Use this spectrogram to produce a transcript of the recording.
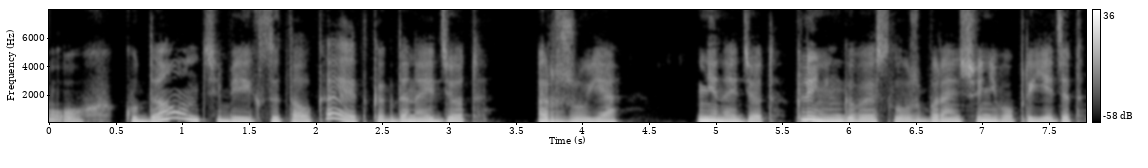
ты тогда без трусов передо мной рассекаешь?» — возмущаюсь я. «Да я вчера где-то трусы потерял, еще в кабинете Варлама». «Ох, куда он тебе их затолкает, когда найдет?» — ржу я. Не найдет. Клининговая служба раньше него приедет.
